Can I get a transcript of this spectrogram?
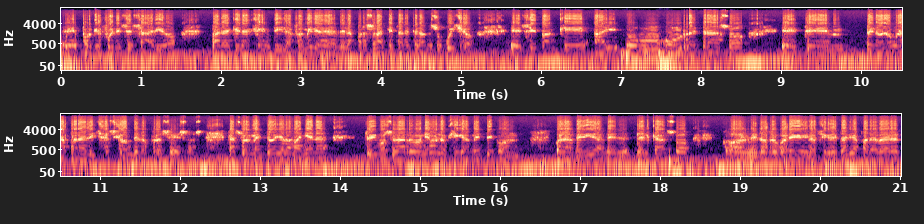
eh, porque fue necesario para que la gente y la familia de, las personas que están esperando su juicio sepan que hay un, un retraso, este, pero no una paralización de los procesos procesos. Casualmente hoy a la mañana una reunión, lógicamente, con, con las medidas del, del caso, con el otro colega y la secretaria para ver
